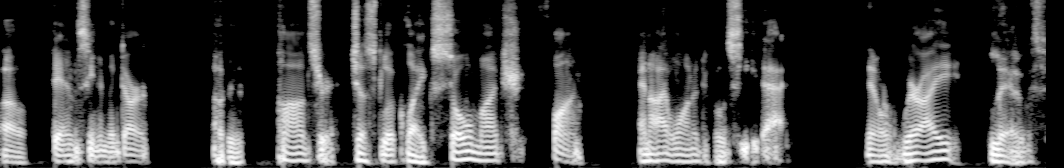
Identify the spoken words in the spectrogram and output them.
of dancing in the dark of the concert just looked like so much fun. And I wanted to go see that. You know, where I live,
